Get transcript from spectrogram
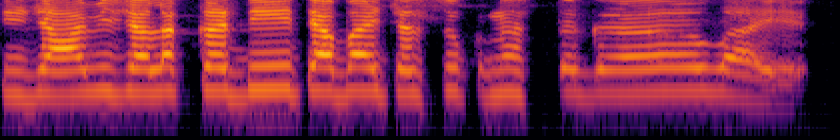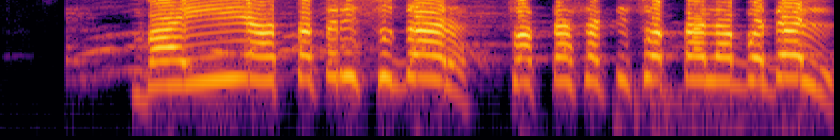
तिच्या आयुष्याला कधी त्या बाईच्या सुख नसतं ग बाई. बाई आता तरी सुधार. स्वतःसाठी स्वतःला बदल.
